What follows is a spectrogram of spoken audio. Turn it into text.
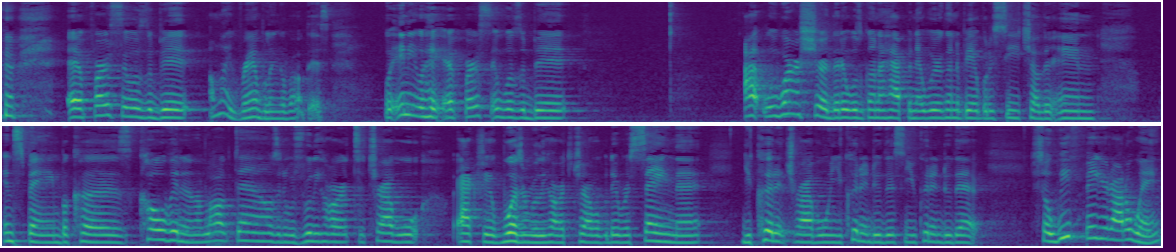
at first it was a bit. I'm like rambling about this, but anyway, at first it was a bit. I, we weren't sure that it was going to happen that we were going to be able to see each other in in Spain because COVID and the lockdowns and it was really hard to travel. Actually, it wasn't really hard to travel, but they were saying that you couldn't travel and you couldn't do this and you couldn't do that. So we figured out a way.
